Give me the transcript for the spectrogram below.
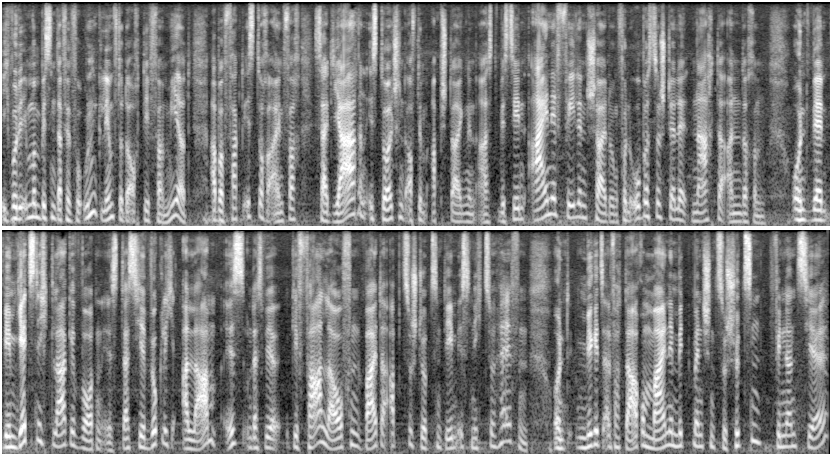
ich wurde immer ein bisschen dafür verunglimpft oder auch diffamiert. Aber Fakt ist doch einfach, seit Jahren ist Deutschland auf dem absteigenden Ast. Wir sehen eine Fehlentscheidung von oberster Stelle nach der anderen. Und wem jetzt nicht klar geworden ist, dass hier wirklich Alarm ist und dass wir Gefahr laufen, weiter abzustürzen, dem ist nicht zu helfen. Und mir geht es einfach darum, meine Mitmenschen zu schützen, finanziell,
